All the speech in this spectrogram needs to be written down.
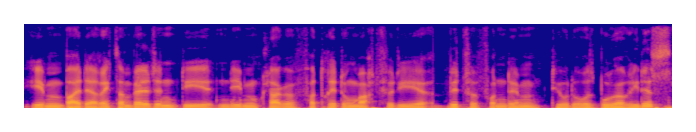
eben bei der Rechtsanwältin, die Nebenklagevertretung macht für die Witwe von dem Theodorus Bulgaridis,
